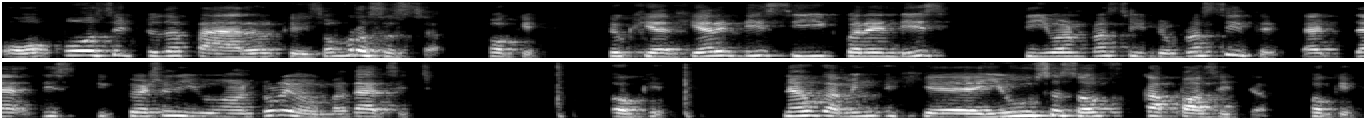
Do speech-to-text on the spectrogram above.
opposite to the parallel case of resistor. Okay. Look here. Here it is C equivalent is C1 plus C2 plus C3. That, that this equation you want to remember. That's it. Okay. Now coming here, uses of capacitor. Okay.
